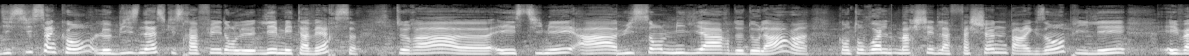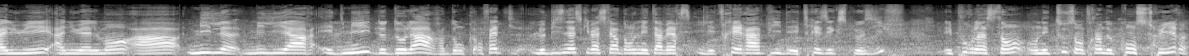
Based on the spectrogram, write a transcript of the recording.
d'ici 5 ans, le business qui sera fait dans les métaverses sera euh, estimé à 800 milliards de dollars. Quand on voit le marché de la fashion, par exemple, il est évalué annuellement à 1000 milliards et demi de dollars. Donc en fait, le business qui va se faire dans le métaverse, il est très rapide et très explosif. Et pour l'instant, on est tous en train de construire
